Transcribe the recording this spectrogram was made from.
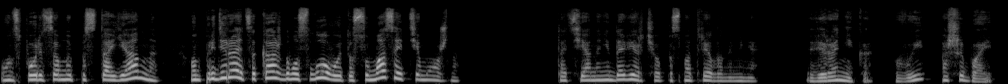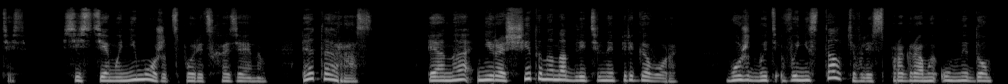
Он спорит со мной постоянно. Он придирается к каждому слову. Это с ума сойти можно. Татьяна недоверчиво посмотрела на меня. Вероника, вы ошибаетесь. Система не может спорить с хозяином. Это раз. И она не рассчитана на длительные переговоры. Может быть, вы не сталкивались с программой «Умный дом»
